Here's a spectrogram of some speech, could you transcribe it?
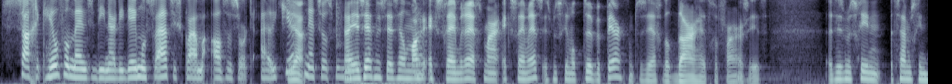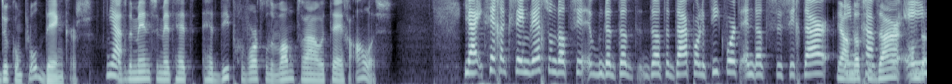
zag ik heel veel mensen die naar die demonstraties kwamen als een soort uitje. Ja. Net zoals Nou, je zegt nu steeds heel makkelijk extreem rechts, maar extreem rechts is misschien wel te beperkt om te zeggen dat daar het gevaar zit. Het, is misschien, het zijn misschien de complotdenkers. ja. Of de mensen met het, het diep gewortelde wantrouwen tegen alles. Ja, ik zeg extreem rechts omdat, ze, omdat dat, dat het daar politiek wordt en dat ze zich daar Ja, omdat gaan ze, daar, verenigen.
